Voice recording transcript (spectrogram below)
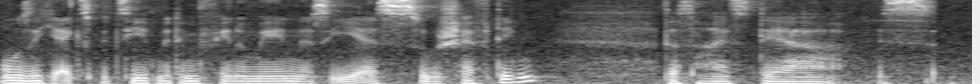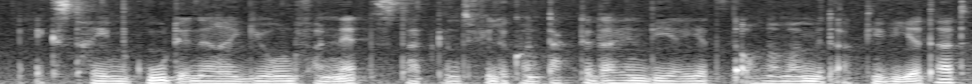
um sich explizit mit dem Phänomen des IS zu beschäftigen. Das heißt, der ist extrem gut in der Region vernetzt, hat ganz viele Kontakte dahin, die er jetzt auch nochmal mit aktiviert hat.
